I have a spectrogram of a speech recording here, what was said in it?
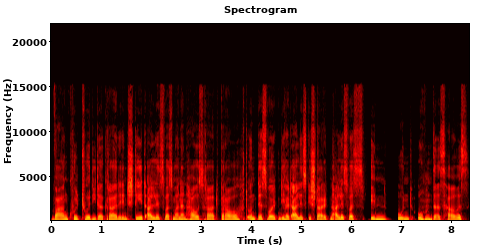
Warenkultur, die da gerade entsteht, alles, was man an Hausrat braucht. Und das wollten die halt alles gestalten. Alles, was in und um das Haus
